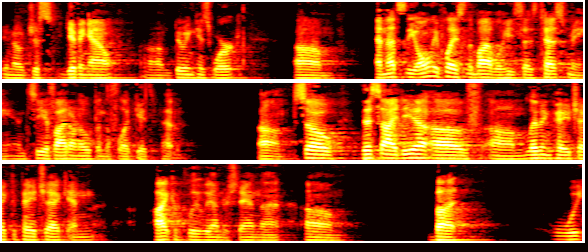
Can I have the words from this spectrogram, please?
you know, just giving out, um, doing His work. Um, and that's the only place in the Bible He says, "Test me and see if I don't open the floodgates of heaven." Um, so this idea of um, living paycheck to paycheck, and I completely understand that, um, but we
